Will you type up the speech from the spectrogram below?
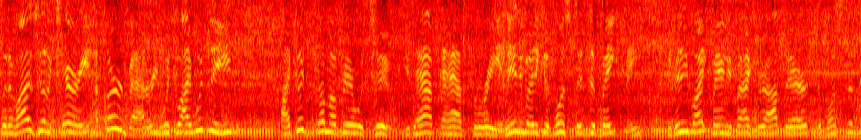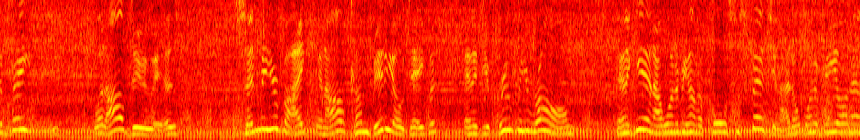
But if I was going to carry a third battery, which I would need, I could come up here with two. You'd have to have three. And anybody that wants to debate me, if any bike manufacturer out there wants to debate me, what I'll do is send me your bike and I'll come videotape it. And if you prove me wrong, and again, I want to be on a full suspension. I don't want to be on a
